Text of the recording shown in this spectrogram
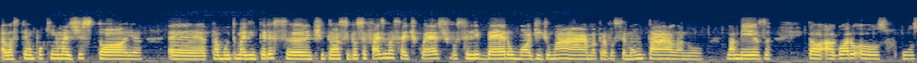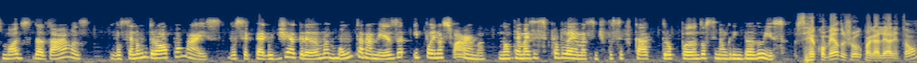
Elas têm um pouquinho mais de história, é, tá muito mais interessante. Então, assim, você faz uma side quest, você libera o mod de uma arma para você montar lá no, na mesa. Então, agora os, os mods das armas você não dropa mais. Você pega o diagrama, monta na mesa e põe na sua arma. Não tem mais esse problema, assim, de você ficar dropando ou se não grindando isso. Você recomenda o jogo pra galera, então?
